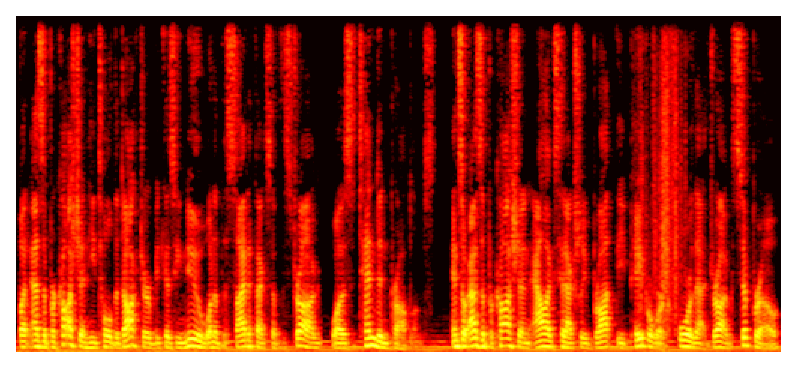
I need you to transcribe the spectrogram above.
But as a precaution, he told the doctor because he knew one of the side effects of this drug was tendon problems. And so, as a precaution, Alex had actually brought the paperwork for that drug, Cipro,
